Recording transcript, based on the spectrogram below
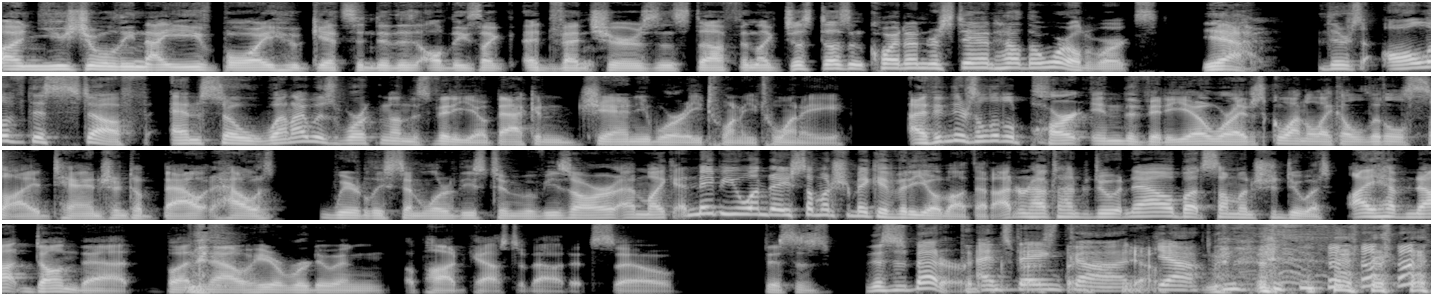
unusually naive boy who gets into this, all these like adventures and stuff and like just doesn't quite understand how the world works. Yeah there's all of this stuff. And so when I was working on this video back in January 2020, I think there's a little part in the video where I just go on like a little side tangent about how weirdly similar these two movies are. I'm like, and maybe one day someone should make a video about that. I don't have time to do it now, but someone should do it. I have not done that, but now here we're doing a podcast about it. So this is this is better. And thank God. Yeah. yeah.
